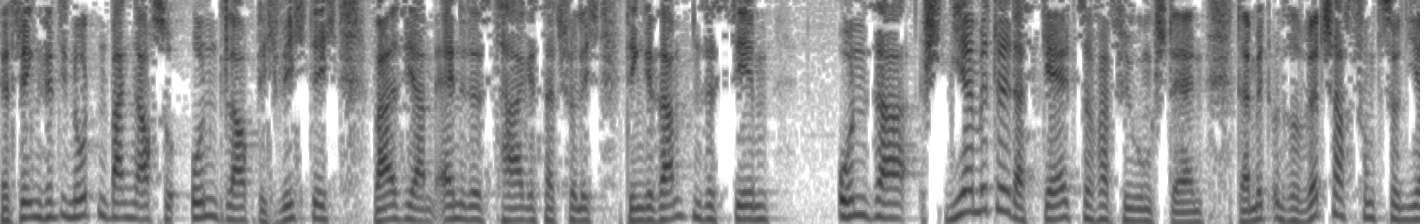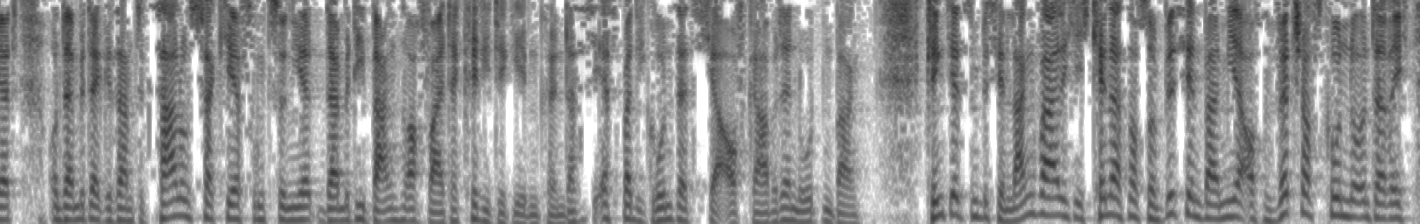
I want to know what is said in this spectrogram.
Deswegen sind die Notenbanken auch so unglaublich wichtig, weil sie am Ende des Tages natürlich den gesamten System unser Schmiermittel, das Geld zur Verfügung stellen, damit unsere Wirtschaft funktioniert und damit der gesamte Zahlungsverkehr funktioniert und damit die Banken auch weiter Kredite geben können. Das ist erstmal die grundsätzliche Aufgabe der Notenbanken. Klingt jetzt ein bisschen langweilig. Ich kenne das noch so ein bisschen bei mir aus dem Wirtschaftskundeunterricht,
